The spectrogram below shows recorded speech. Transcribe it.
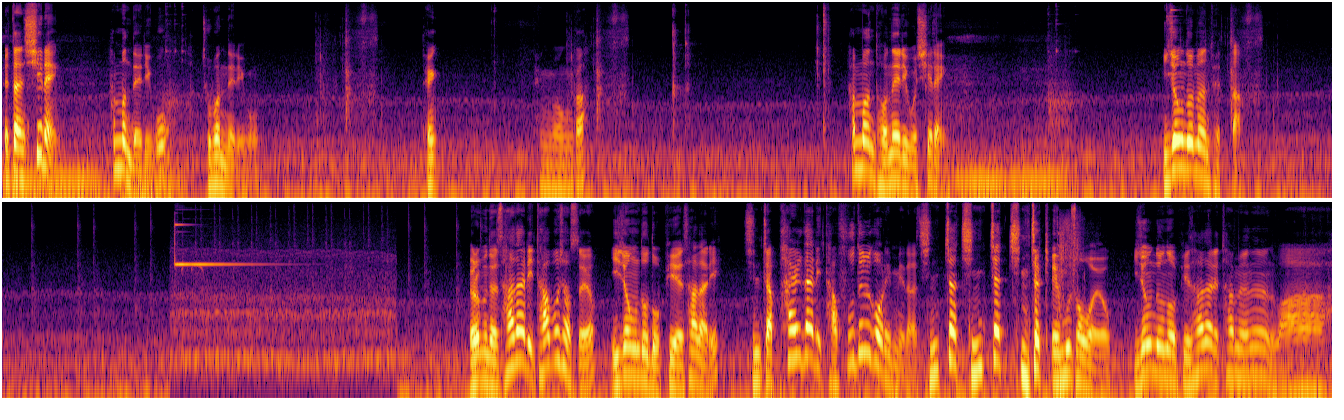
일단 실행 한 번 내리고 두 번 내리고 된, 된 건가? 한 번 더 내리고 실행 이 정도면 됐다 여러분들 사다리 타보셨어요? 이 정도 높이의 사다리? 진짜 팔다리 다 후들거립니다 진짜 진짜 진짜 개무서워요 이 정도 높이 사다리 타면은 와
